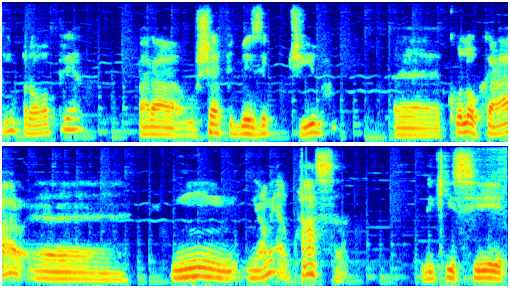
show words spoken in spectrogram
imprópria para o chefe do executivo é, colocar é, em, em ameaça de que se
